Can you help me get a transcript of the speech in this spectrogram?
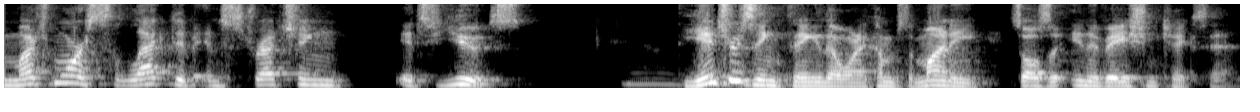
much more selective in stretching its use. The interesting thing, though, when it comes to money, is also innovation kicks in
